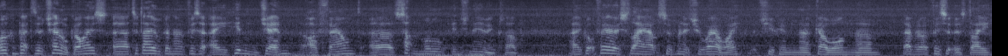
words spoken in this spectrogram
welcome back to the channel guys. Uh, today we're going to visit a hidden gem that I found, uh, Sutton Model Engineering Club. Uh, they've got various layouts of miniature railway which you can uh, go on. Um, they have a visitors day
